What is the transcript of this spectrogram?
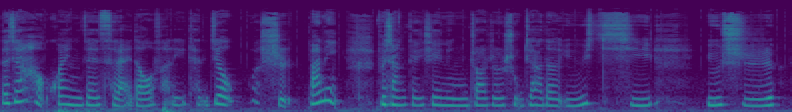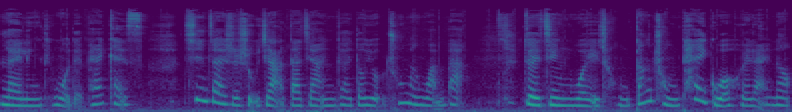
大家好，欢迎再次来到法律探究，我是拉尼。非常感谢您抓着暑假的鱼期、鱼时来聆听我的 podcast。现在是暑假，大家应该都有出门玩吧？最近我也从刚从泰国回来呢。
